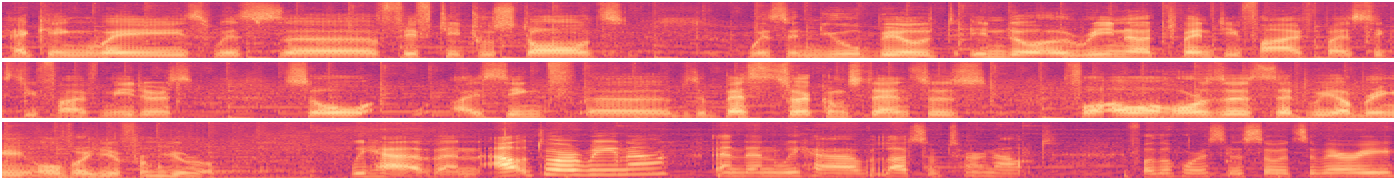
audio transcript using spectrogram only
hacking ways, with uh, 52 stalls, with a new built indoor arena 25 by 65 meters. So I think uh, the best circumstances for our horses that we are bringing over here from Europe. We have an outdoor arena and then we have lots of turnout for the horses. So it's a very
